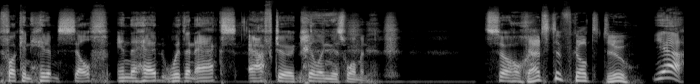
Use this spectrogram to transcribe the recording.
fucking hit himself in the head with an axe after killing this woman. So That's difficult to do. yeah,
